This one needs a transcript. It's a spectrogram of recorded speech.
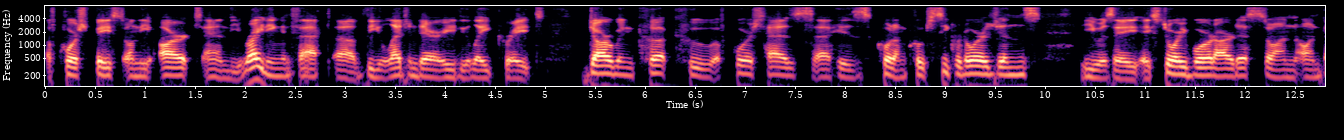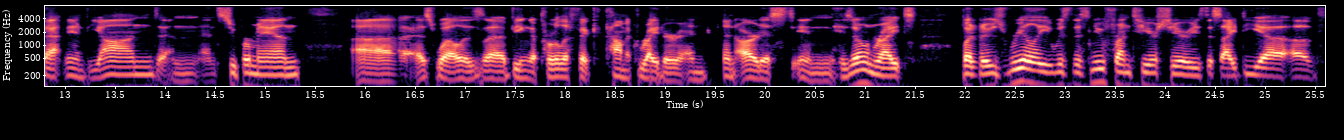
of course, based on the art and the writing, in fact, of the legendary, the late, great Darwyn Cooke, who, of course, has uh, his quote unquote secret origins he was a, a storyboard artist on on Batman Beyond and and Superman, uh, as well as uh, being a prolific comic writer and an artist in his own right. But it was really it was this new frontier series, this idea of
